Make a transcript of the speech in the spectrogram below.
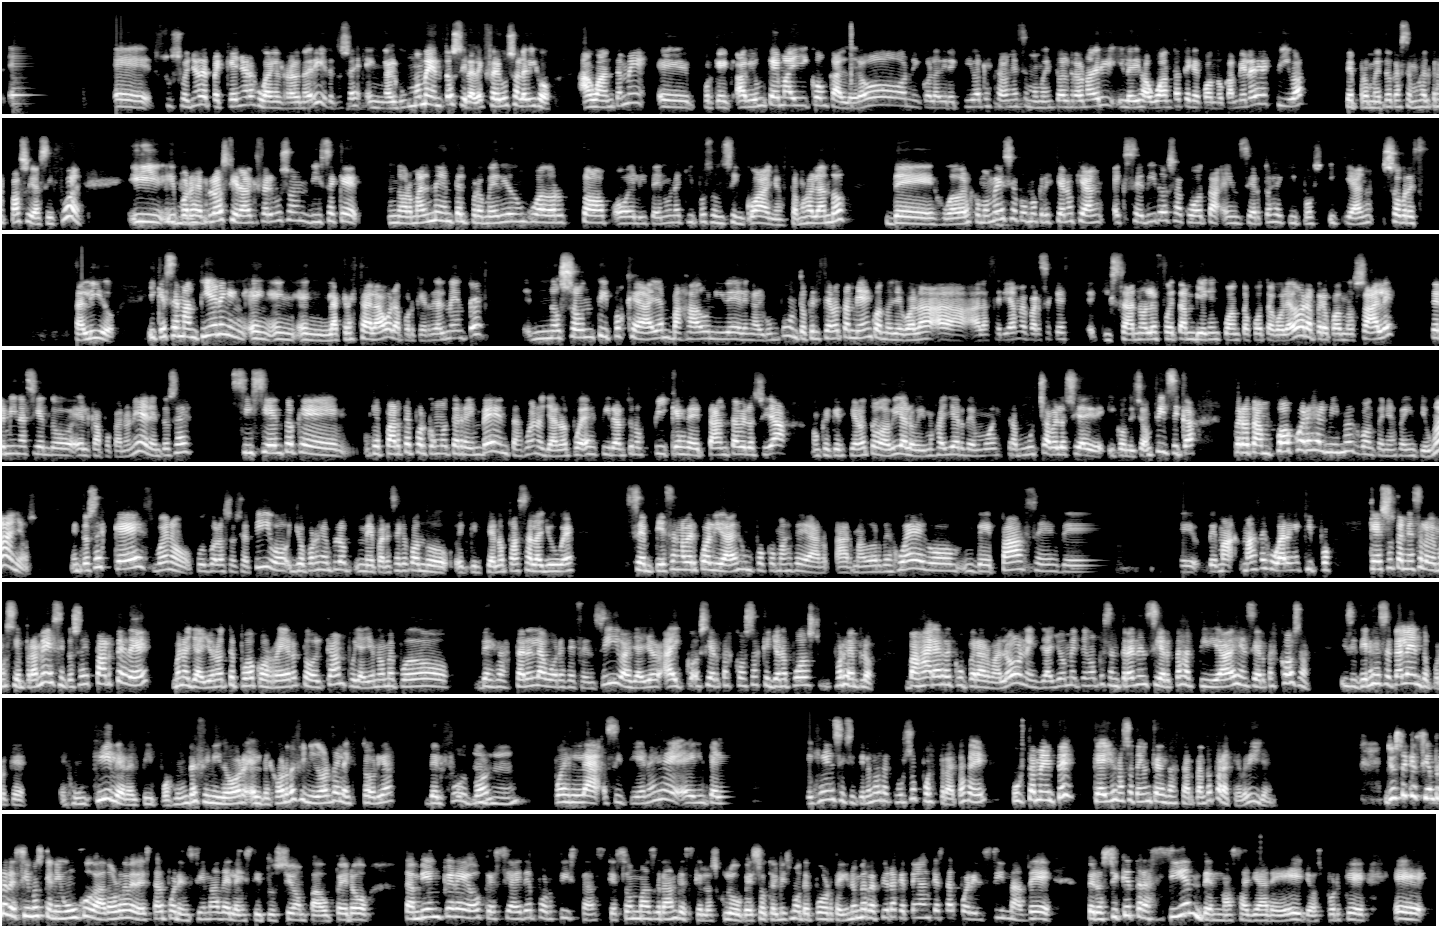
eh, su sueño de pequeño era jugar en el Real Madrid. Entonces, en algún momento, Sir Alex Ferguson le dijo, aguántame, eh, porque había un tema ahí con Calderón y con la directiva que estaba en ese momento del Real Madrid, y le dijo, aguántate que cuando cambie la directiva, te prometo que hacemos el traspaso, y así fue. Y, y por ejemplo, Sir Alex Ferguson dice que normalmente el promedio de un jugador top o élite en un equipo son cinco años. Estamos hablando de jugadores como Messi como Cristiano que han excedido esa cuota en ciertos equipos y que han sobresalido. y que se mantienen en, en, en, la cresta de la ola, porque realmente no son tipos que hayan bajado nivel en algún punto. Cristiano también cuando llegó a la, a, la Serie me parece que eh, quizá no le fue tan bien en cuanto a cuota goleadora, pero cuando sale termina siendo el capo canonier. Entonces, sí siento que, que, parte por cómo te reinventas. Bueno, ya no puedes tirarte unos piques de tanta velocidad, aunque Cristiano todavía, lo vimos ayer, demuestra mucha velocidad y, condición física, pero tampoco eres el mismo que cuando tenías 21 años. Entonces, ¿qué es? Bueno, fútbol asociativo. Yo, por ejemplo, me parece que cuando Cristiano pasa la Juve, se empiezan a ver cualidades un poco más de armador de juego, de pases, de, de, más, de jugar en equipo, que eso también se lo vemos siempre a Messi. Entonces es parte de, bueno, ya yo no te puedo correr todo el campo, ya yo no me puedo desgastar en labores defensivas, ya yo hay ciertas cosas que yo no puedo, por ejemplo, bajar a recuperar balones, ya yo me tengo que centrar en ciertas actividades, en ciertas cosas. Y si tienes ese talento, porque es un killer el tipo, es un definidor, el mejor definidor de la historia del fútbol, pues la, si tienes eh, inteligencia, y si tienes los recursos, pues tratas de justamente que ellos no se tengan que desgastar tanto para que brillen. Yo sé que siempre decimos que ningún jugador debe de estar por encima de la institución, Pau, pero también creo que si hay deportistas que son más grandes que los clubes o que el mismo deporte, y no me refiero a que tengan que estar por encima de, pero sí que trascienden más allá de ellos, porque eh,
